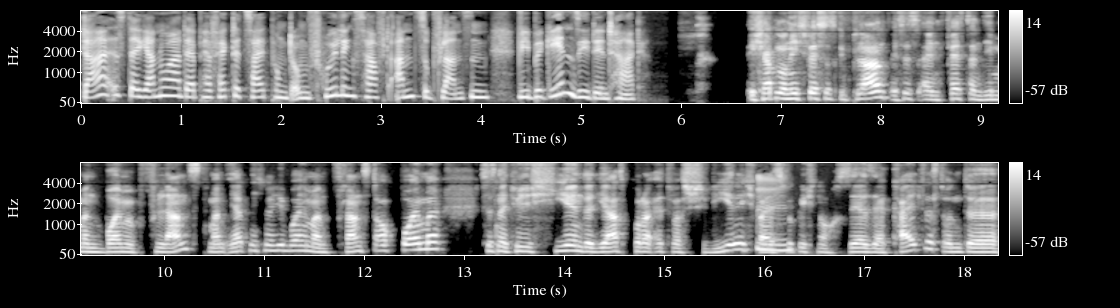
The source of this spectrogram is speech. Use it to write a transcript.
Da ist der Januar der perfekte Zeitpunkt, um frühlingshaft anzupflanzen. Wie begehen Sie den Tag? Ich habe noch nichts Festes geplant. Es ist ein Fest, an dem man Bäume pflanzt. Man ehrt nicht nur die Bäume, man pflanzt auch Bäume. Es ist natürlich hier in der Diaspora etwas schwierig, weil mhm. es wirklich noch sehr, sehr kalt ist. Und äh,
